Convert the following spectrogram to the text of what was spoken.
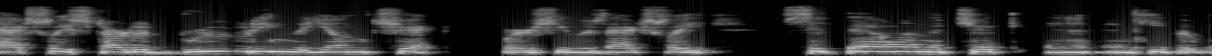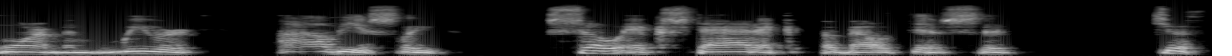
actually started brooding the young chick, where she was actually sit down on the chick and, and keep it warm. And we were obviously so ecstatic about this that just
